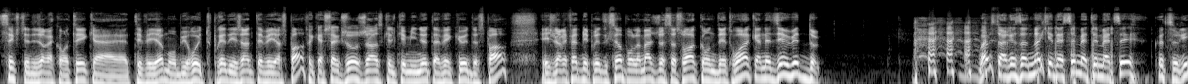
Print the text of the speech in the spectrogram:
Tu sais que je t'ai déjà raconté qu'à TVA, mon bureau est tout près des gens de TVA Sport. Fait qu'à chaque jour, je jase quelques minutes avec eux de sport. Et je leur ai fait mes prédictions pour le match de ce soir contre Détroit. Canadien 8-2. Ouais, c'est un raisonnement qui est assez mathématique. Quoi, tu ris?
